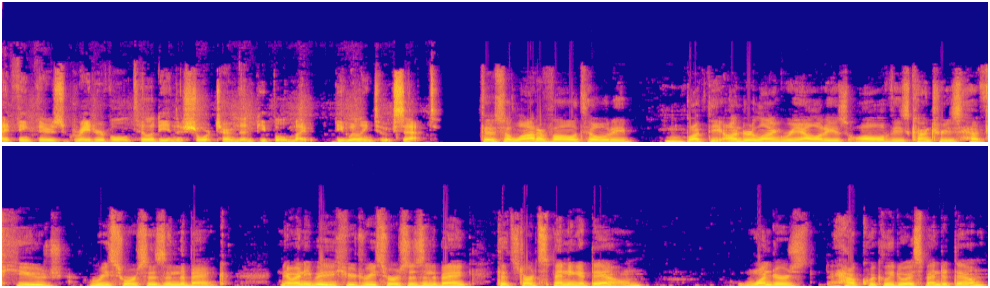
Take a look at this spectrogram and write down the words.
I think there's greater volatility in the short term than people might be willing to accept. There's a lot of volatility, but the underlying reality is all of these countries have huge resources in the bank. Now, anybody with huge resources in the bank that starts spending it down wonders how quickly do I spend it down?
